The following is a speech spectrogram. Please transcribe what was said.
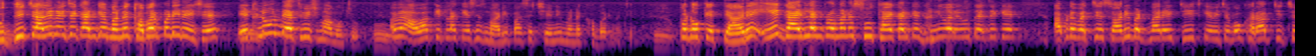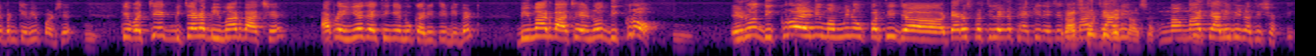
બુદ્ધિ ચાલી રહી છે કારણ કે મને ખબર પડી રહી છે એટલું હું ડેથ વિશ માંગુ છું. હવે આવા કેટલા કેસીસ મારી પાસે છે નહીં મને ખબર નથી. પણ ઓકે ત્યારે એ ગાઈડલાઈન પ્રમાણે શું થાય? કારણ કે ઘણીવાર એવું થાય છે કે આપણે વચ્ચે સોરી બટ મારે એક ચીજ કેવી છે? બહુ ખરાબ ચીજ છે પણ કેવી પડશે? કે વચ્ચે એક બિચારા બીમાર બા છે. આપણે અહીંયા જ આઈ થિંક એનું કરી હતી ડિબેટ બીમાર બા છે એનો દીકરો એનો દીકરો એની મમ્મીને ઉપરથી ટેરેસ પરથી લઈને ફેંકી દે છે. માં ચાલી બી નથી શકતી.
